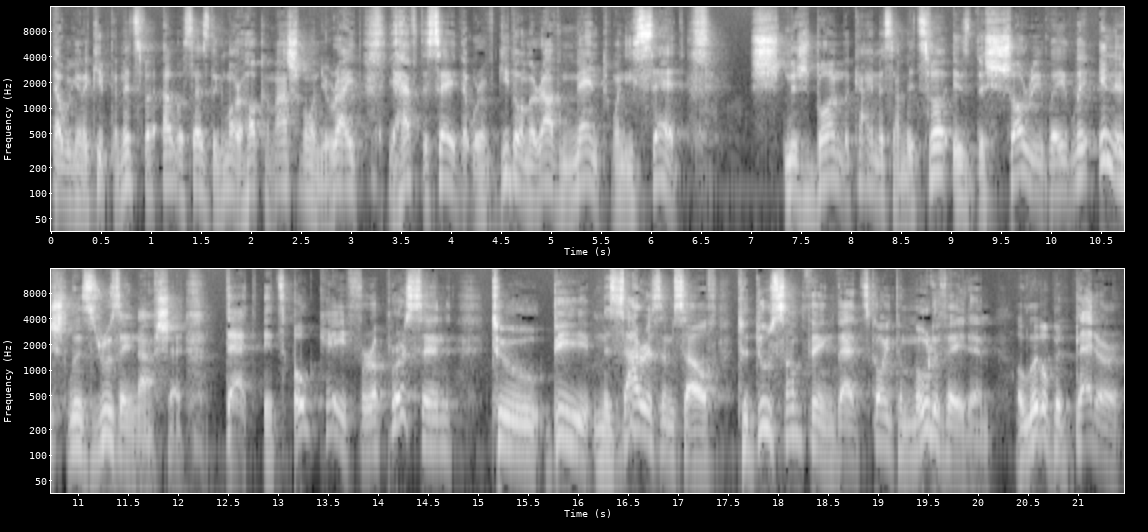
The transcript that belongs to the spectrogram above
that we're going to keep the mitzvah. Ella says the Gemara hakamashmal, and you're right. You have to say that where Rav Gidol Marav meant when he said nishbon l'kayim mitzvah is the shori leile inish lizruze nafshe. That it's okay for a person to be mizaris himself to do something that's going to motivate him a little bit better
